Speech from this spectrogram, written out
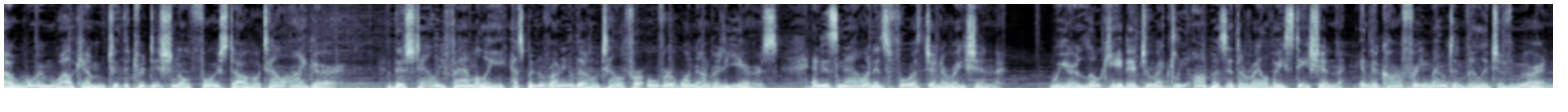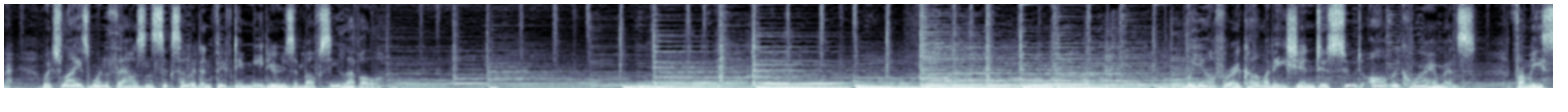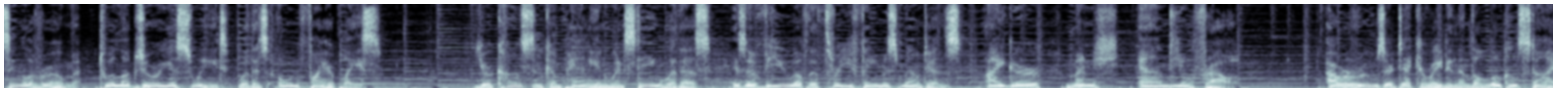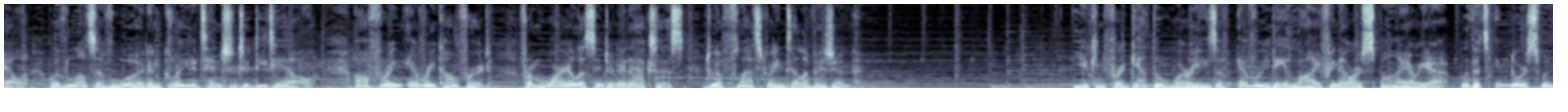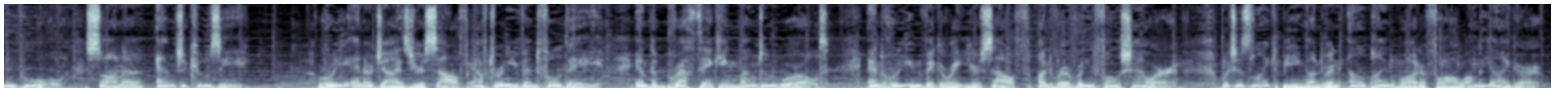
A warm welcome to the traditional four-star Hotel Eiger. The Stähli family has been running the hotel for over 100 years and is now in its fourth generation. We are located directly opposite the railway station in the car-free mountain village of Mürren, which lies 1,650 meters above sea level. Offer accommodation to suit all requirements, from a single room to a luxurious suite with its own fireplace. Your constant companion when staying with us is a view of the three famous mountains, Eiger, Mönch and Jungfrau. Our rooms are decorated in the local style with lots of wood and great attention to detail, offering every comfort from wireless internet access to a flat-screen television. You can forget the worries of everyday life in our spa area with its indoor swimming pool, sauna and jacuzzi. Re-energize yourself after an eventful day in the breathtaking mountain world and reinvigorate yourself under a rainfall shower, which is like being under an alpine waterfall on the Eiger.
